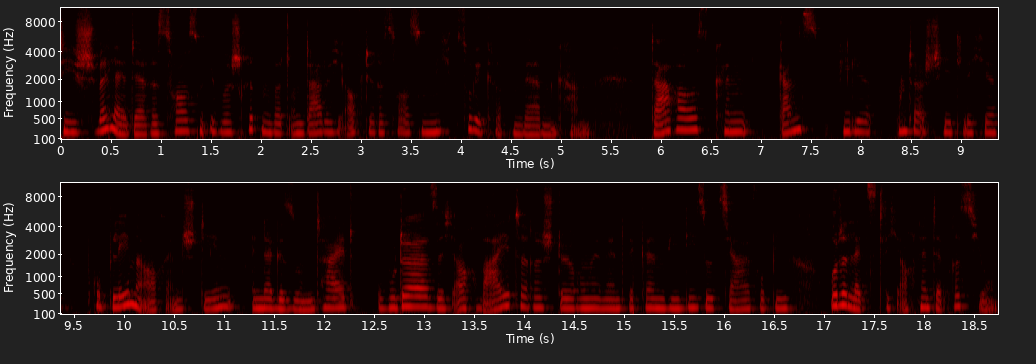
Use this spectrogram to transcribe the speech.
die Schwelle der Ressourcen überschritten wird und dadurch auf die Ressourcen nicht zugegriffen werden kann. Daraus können ganz viele unterschiedliche Probleme auch entstehen in der Gesundheit oder sich auch weitere Störungen entwickeln, wie die Sozialphobie oder letztlich auch eine Depression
